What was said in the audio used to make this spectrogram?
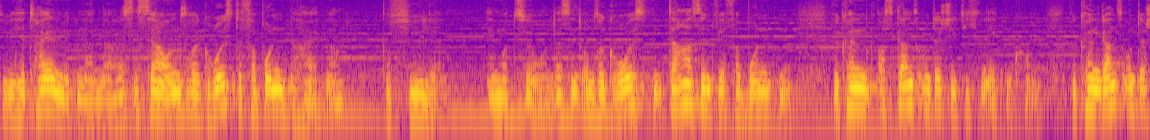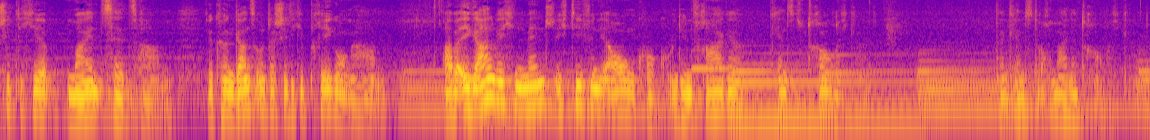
die wir hier teilen miteinander, das ist ja unsere größte Verbundenheit. Ne? Gefühle, Emotionen, das sind unsere größten, da sind wir verbunden. Wir können aus ganz unterschiedlichen Ecken kommen. Wir können ganz unterschiedliche Mindsets haben. Wir können ganz unterschiedliche Prägungen haben. Aber egal welchen Mensch ich tief in die Augen gucke und ihn frage, kennst du Traurigkeit? Dann kennst du auch meine Traurigkeit.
